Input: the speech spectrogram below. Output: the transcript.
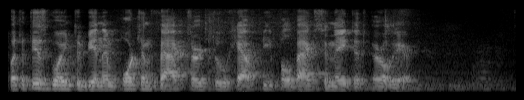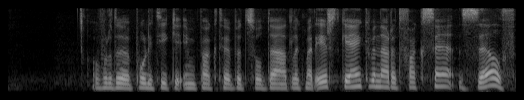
but it is going to be an important factor to have people vaccinated earlier. Over de politieke impact hebben we het zo dadelijk. Maar eerst kijken we naar het vaccin zelf.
